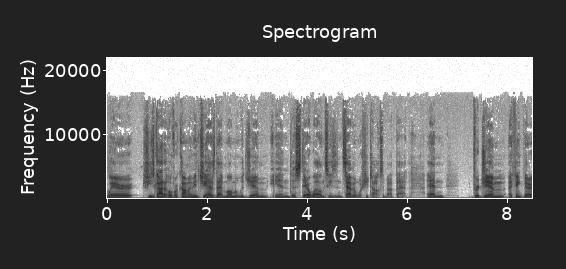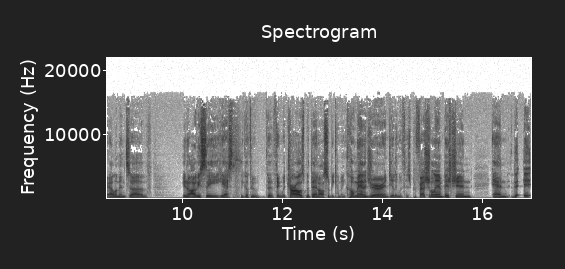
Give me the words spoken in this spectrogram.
where she's got to overcome. I mean, she has that moment with Jim in the stairwell in season seven where she talks about that, and for Jim, I think there are elements of you know, obviously he has to go through the thing with Charles, but then also becoming co-manager and dealing with his professional ambition. And th- it,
